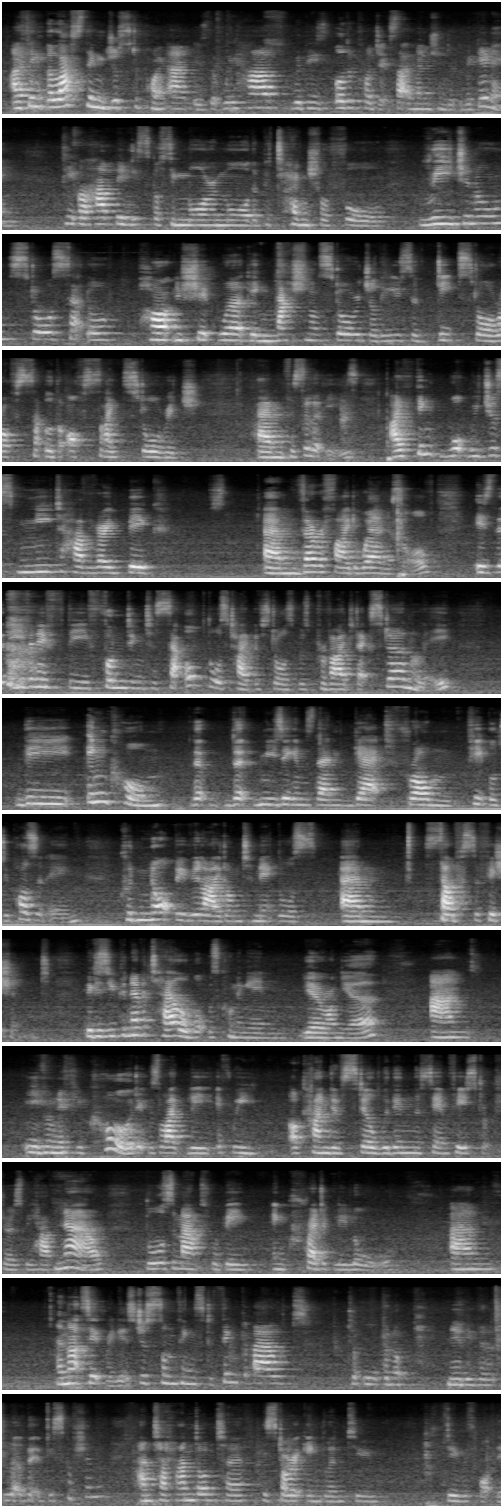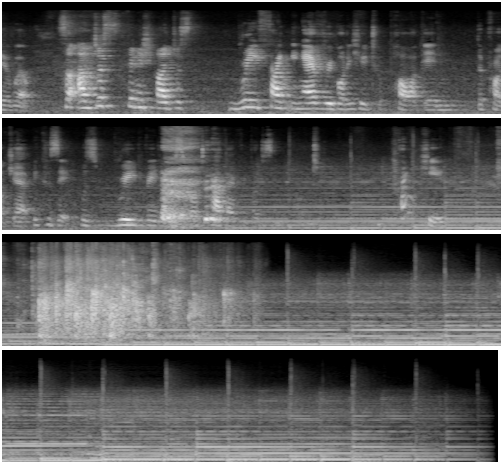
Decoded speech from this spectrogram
I think the last thing just to point out is that we have, with these other projects that I mentioned at the beginning, people have been discussing more and more the potential for regional store setup, partnership working, national storage, or the use of deep store off other off-site storage um, facilities. I think what we just need to have a very big um, verified awareness of is that even if the funding to set up those type of stores was provided externally, the income that, that museums then get from people depositing could not be relied on to make those um, self-sufficient because you could never tell what was coming in year on year. And even if you could it was likely if we are kind of still within the same fee structure as we have now those amounts will be incredibly low. Um, and that's it really. It's just some things to think about to open up maybe the little bit of discussion and to hand on to historic england to do with what they will. So i'll just finish by just re-thanking everybody who took part in the project because it was really really useful to have everybody's input thank you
